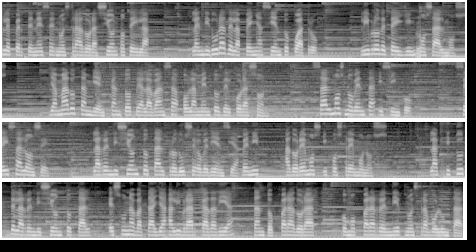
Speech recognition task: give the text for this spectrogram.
le pertenece nuestra adoración o Teila. La hendidura de la peña 104. Libro de Teillim o Salmos. Llamado también Cantot de Alabanza o Lamentos del Corazón. Salmos 95. 6 al 11. La rendición total produce obediencia. Venid, adoremos y postrémonos. La actitud de la rendición total es una batalla a librar cada día, tanto para adorar, como para rendir nuestra voluntad.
